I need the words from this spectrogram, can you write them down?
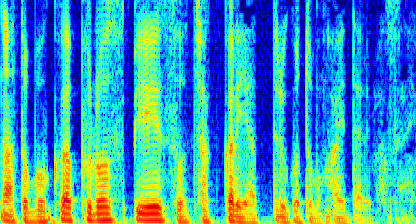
あと僕はプロスピエースをちゃっかりやってることも書いてありますね。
